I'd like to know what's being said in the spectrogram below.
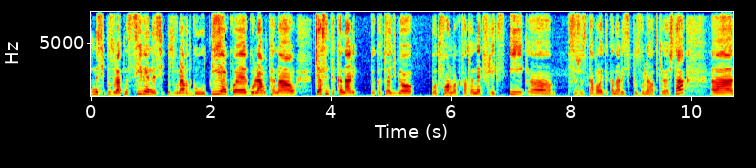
не си позволяват насилие, не си позволяват голоти, ако е голям канал. Частните канали, какъвто е HBO, платформа, каквато е Netflix и а, всъщност кабелните канали си позволяват такива неща. А,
